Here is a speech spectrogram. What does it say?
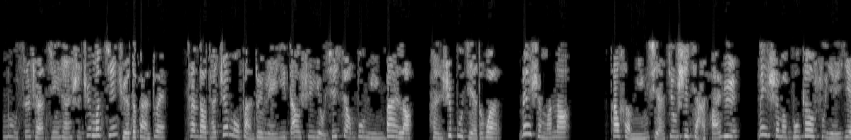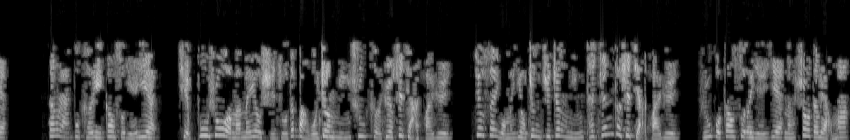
穆思辰竟然是这么坚决的反对，看到他这么反对，连一倒是有些想不明白了，很是不解的问：“为什么呢？”他很明显就是假怀孕，为什么不告诉爷爷？当然不可以告诉爷爷，且不说我们没有十足的把握证明舒可月是假怀孕，就算我们有证据证明她真的是假怀孕，如果告诉了爷爷，能受得了吗？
